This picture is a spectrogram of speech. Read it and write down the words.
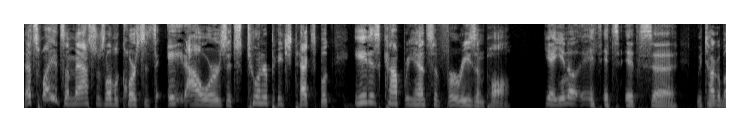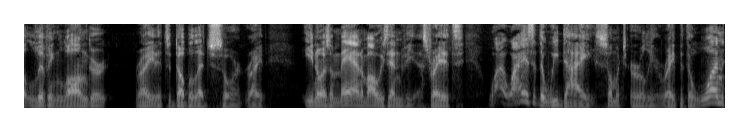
That's why it's a master's level course. It's eight hours, it's 200 page textbook. It is comprehensive for a reason, Paul. Yeah, you know, it's it's it's uh, we talk about living longer, right? It's a double edged sword, right? You know, as a man, I'm always envious, right? It's why why is it that we die so much earlier, right? But the one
